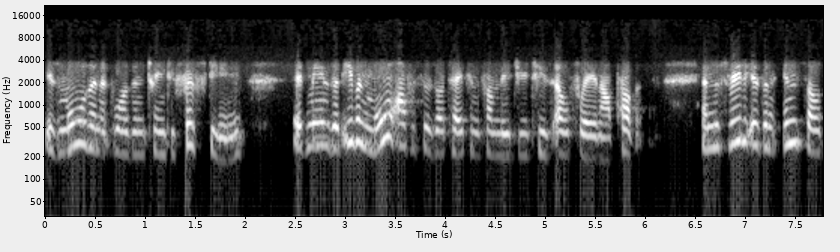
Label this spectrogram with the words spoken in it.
is more than it was in 2015, it means that even more officers are taken from their duties elsewhere in our province. And this really is an insult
